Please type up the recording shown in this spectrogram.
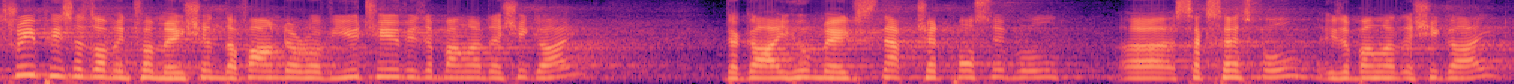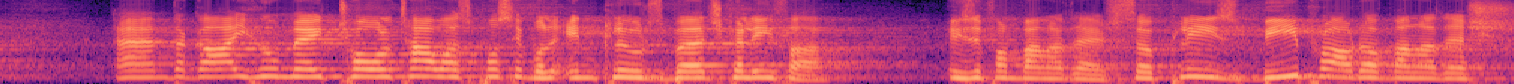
Three pieces of information. The founder of YouTube is a Bangladeshi guy. The guy who made Snapchat possible, uh, successful, is a Bangladeshi guy. And the guy who made tall towers possible includes Burj Khalifa, is from Bangladesh. So please be proud of Bangladesh,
